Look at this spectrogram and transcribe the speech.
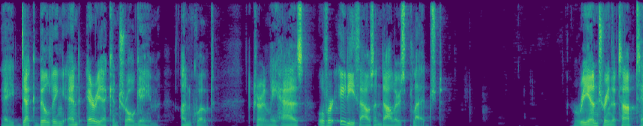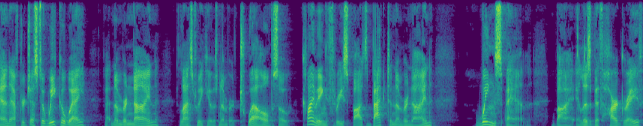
a deck building and area control game, unquote. It currently has over $80,000 pledged. Re entering the top 10 after just a week away at number 9. Last week it was number 12, so climbing three spots back to number 9. Wingspan by Elizabeth Hargrave,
